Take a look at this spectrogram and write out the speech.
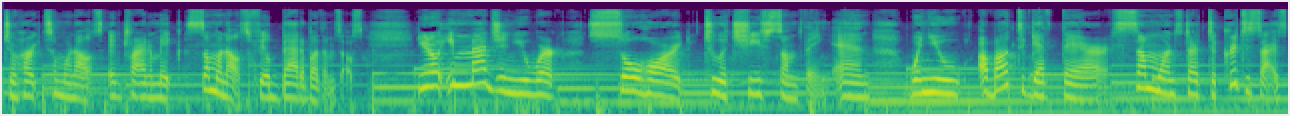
to hurt someone else and try to make someone else feel bad about themselves. You know, imagine you work so hard to achieve something and when you about to get there, someone starts to criticize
